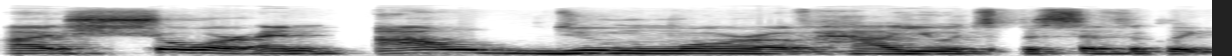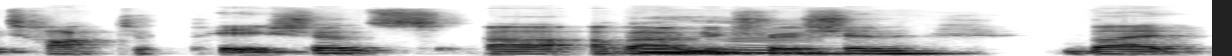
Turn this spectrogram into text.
Uh, sure. And I'll do more of how you would specifically talk to patients uh, about mm-hmm. nutrition. But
